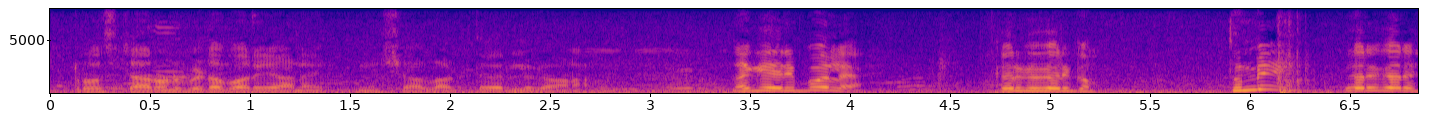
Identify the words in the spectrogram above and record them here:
മെട്രോ സ്റ്റാറോട് വിട പറയാണ്. ഇൻഷാള്ള അടുത്ത വരൽ കാണാം. എന്നാ കയറിപ്പോലെ കയറിക്കോ കയറിക്കും തുമ്പി കയറി കയറി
